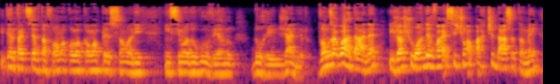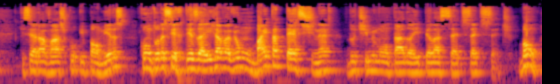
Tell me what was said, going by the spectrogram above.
e tentar, de certa forma, colocar uma pressão ali em cima do governo do Rio de Janeiro. Vamos aguardar, né? E Josh Wander vai assistir uma partidaça também, que será Vasco e Palmeiras. Com toda certeza aí já vai ver um baita teste, né? Do time montado aí pela 777. Bom,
